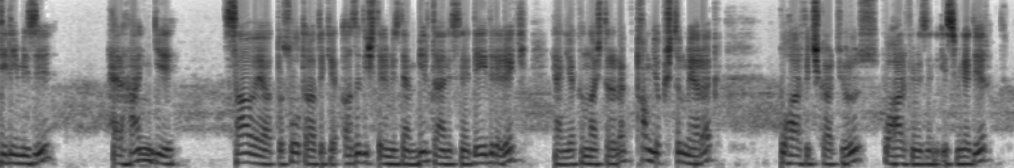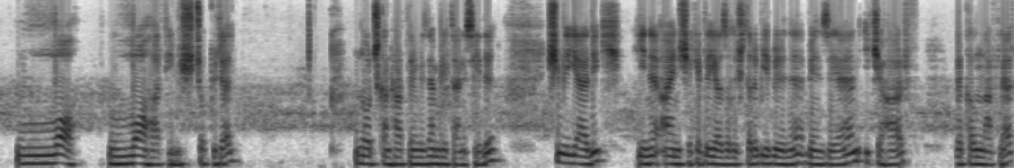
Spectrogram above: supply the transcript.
Dilimizi herhangi sağ veya da sol taraftaki azı dişlerimizden bir tanesine değdirerek yani yakınlaştırarak tam yapıştırmayarak bu harfi çıkartıyoruz. Bu harfimizin ismi nedir? Va. Va harfiymiş. Çok güzel. Zor çıkan harflerimizden bir tanesiydi. Şimdi geldik. Yine aynı şekilde yazılışları birbirine benzeyen iki harf ve kalın harfler.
